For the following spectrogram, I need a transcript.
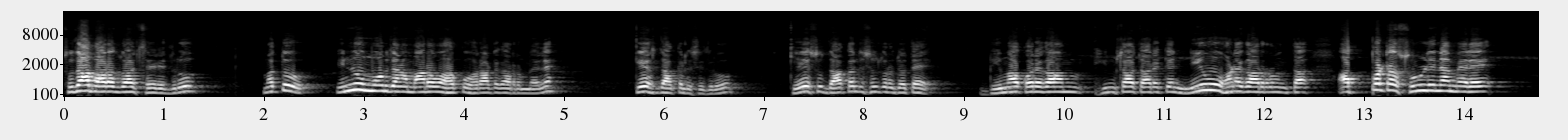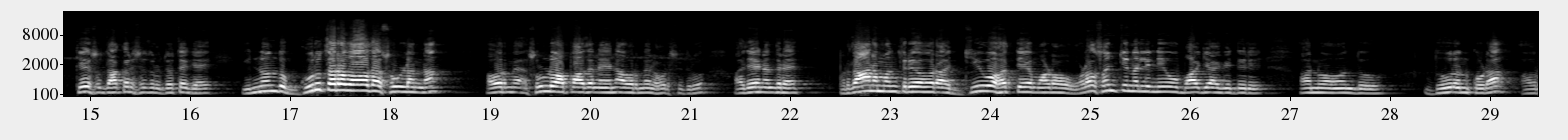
ಸುಧಾ ಭಾರದ್ವಾಜ್ ಸೇರಿದ್ರು. ಮತ್ತು ಇನ್ನೂ ಮೂರು ಜನ ಮಾನವ ಹಕ್ಕು ಹೋರಾಟಗಾರರ ಮೇಲೆ ಕೇಸ್ ದಾಖಲಿಸಿದರು. ಕೇಸು ದಾಖಲಿಸುವುದರ ಜೊತೆ ಭೀಮಾ ಕೊರೆಗಾಂ ಹಿಂಸಾಚಾರಕ್ಕೆ ನೀವು ಹೊಣೆಗಾರರು ಅಂತ ಅಪ್ಪಟ ಸುಳ್ಳಿನ ಮೇಲೆ ಕೇಸು ದಾಖಲಿಸಿದ್ರ ಜೊತೆಗೆ ಇನ್ನೊಂದು ಗುರುತರವಾದ ಸುಳ್ಳನ್ನು ಅವ್ರ ಮೇ, ಸುಳ್ಳು ಆಪಾದನೆಯನ್ನು ಅವ್ರ ಮೇಲೆ ಹೊರಿಸಿದರು. ಅದೇನೆಂದರೆ ಪ್ರಧಾನಮಂತ್ರಿಯವರ ಜೀವ ಹತ್ಯೆ ಮಾಡೋ ಒಳಸಂಚಿನಲ್ಲಿ ನೀವು ಭಾಗಿಯಾಗಿದ್ದೀರಿ ಅನ್ನುವ ಒಂದು ದೂರನ್ನು ಕೂಡ ಅವರ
